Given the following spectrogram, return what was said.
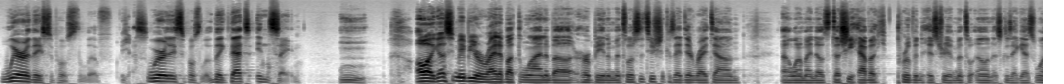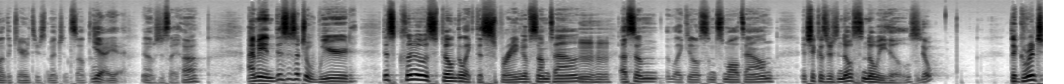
Where are they supposed to live? Yes. Where are they supposed to live? Like that's insane. Oh, I guess maybe you're right about the line about her being a mental institution because I did write down uh, one of my notes. Does she have a proven history of mental illness? Because I guess one of the characters mentioned something. Yeah, yeah. And I was just like, huh? I mean, this is such a weird. This clearly was filmed in like the spring of some town, Mm-hmm. uh, some like you know some small town and shit. Because there's no snowy hills. Nope. The Grinch.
